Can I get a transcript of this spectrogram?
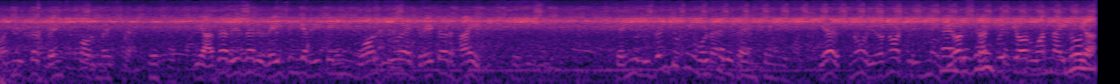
One is the bench formation. The other is a raising a retaining wall to a greater height. Can you listen to me what I am saying? Yes, no, you are not listening. You are stuck with your one idea.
